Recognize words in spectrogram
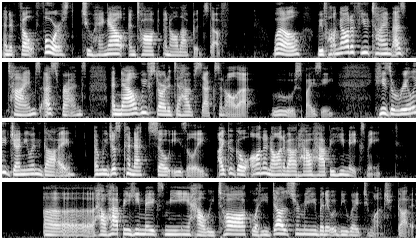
and it felt forced to hang out and talk and all that good stuff. Well, we've hung out a few time as times as friends, and now we've started to have sex and all that. Ooh, spicy. He's a really genuine guy, and we just connect so easily. I could go on and on about how happy he makes me. Uh, how happy he makes me, how we talk, what he does for me, but it would be way too much. Got it.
